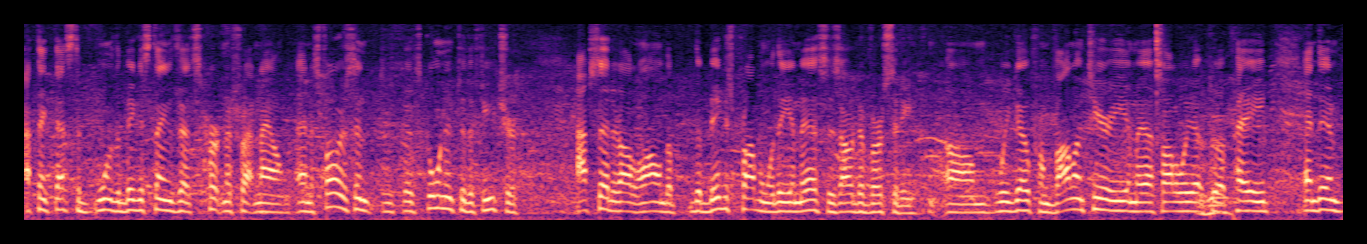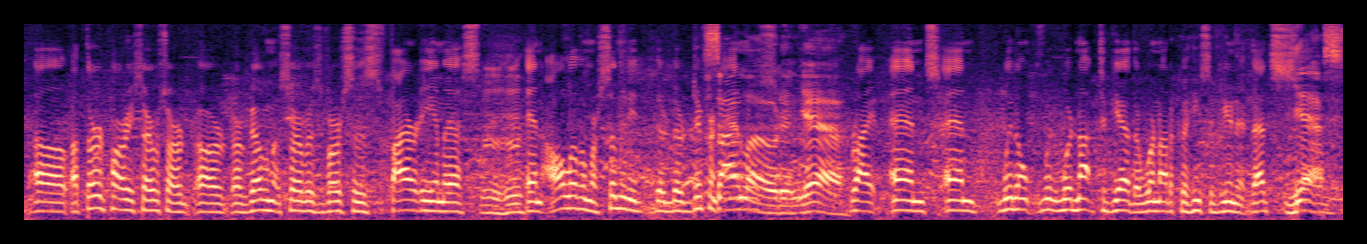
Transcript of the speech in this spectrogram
I think that's the, one of the biggest things that's hurting us right now. And as far as in, as going into the future, I've said it all along. The, the biggest problem with EMS is our diversity. Um, we go from volunteer EMS all the way up to a paid, and then uh, a third-party service or, or, or government service versus fire EMS, and all of them are so many. They're, they're different. animals. Siloed and yeah. Right, and and we don't. we- We're not together. We're not a cohesive unit. That's um, Yes,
